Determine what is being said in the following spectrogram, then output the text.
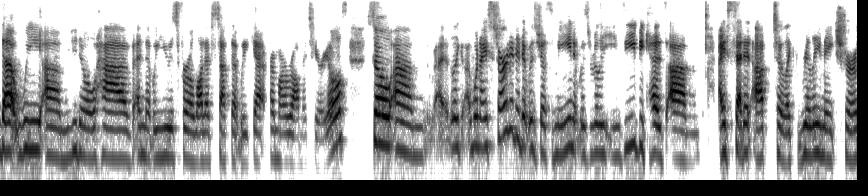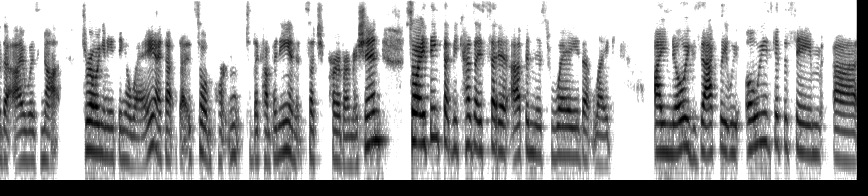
that we um, you know have and that we use for a lot of stuff that we get from our raw materials so um, like when i started it it was just me and it was really easy because um, i set it up to like really make sure that i was not throwing anything away. I thought that it's so important to the company and it's such part of our mission. So I think that because I set it up in this way that like I know exactly. We always get the same uh,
